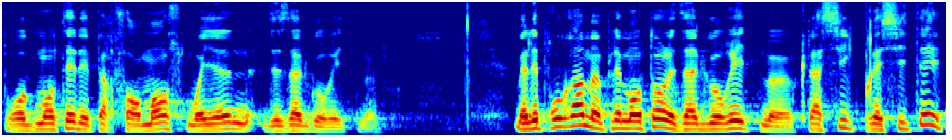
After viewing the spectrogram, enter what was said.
pour augmenter les performances moyennes des algorithmes. Mais les programmes implémentant les algorithmes classiques précités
